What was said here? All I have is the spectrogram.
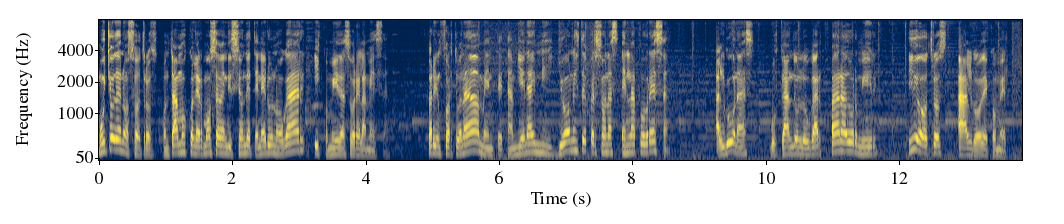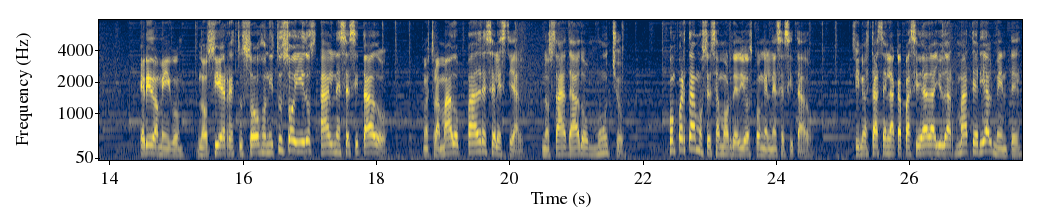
Muchos de nosotros contamos con la hermosa bendición de tener un hogar y comida sobre la mesa. Pero infortunadamente también hay millones de personas en la pobreza. Algunas buscando un lugar para dormir y otros algo de comer. Querido amigo, no cierres tus ojos ni tus oídos al necesitado. Nuestro amado Padre Celestial nos ha dado mucho. Compartamos ese amor de Dios con el necesitado. Si no estás en la capacidad de ayudar materialmente,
